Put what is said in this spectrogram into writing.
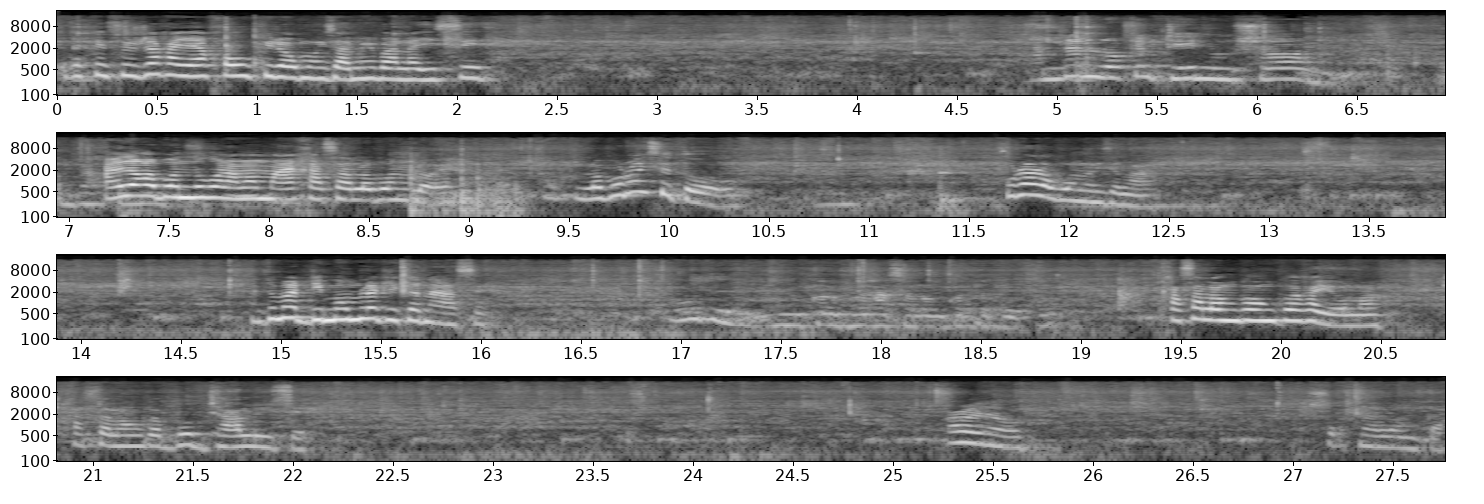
এটা খিচুড়িটা খাইয়া খাও কিরম হয়েছে আমি বানাইছি। আই দেখো বন্ধুগণ আমার মায়ে খাঁচা লবণ লয়। লবণ হয়েছে তো? পুরা লবণ হয়েছে মা। তোমার ডিম এখানে আছে। কাঁচা লঙ্কা অঙ্কা খাইও না কাঁচা লঙ্কা বহুত ঝাল হয়েছে আর শুকনা লঙ্কা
